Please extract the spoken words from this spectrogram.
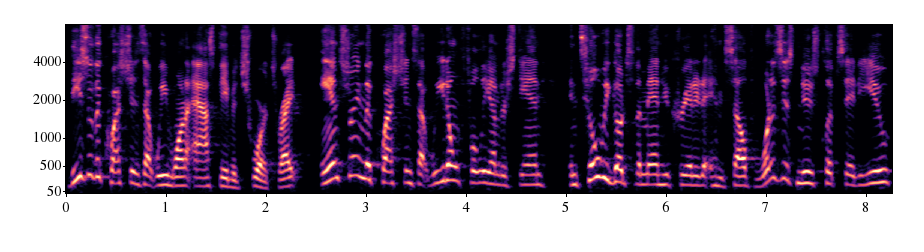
These are the questions that we want to ask David Schwartz, right? Answering the questions that we don't fully understand until we go to the man who created it himself. What does this news clip say to you?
